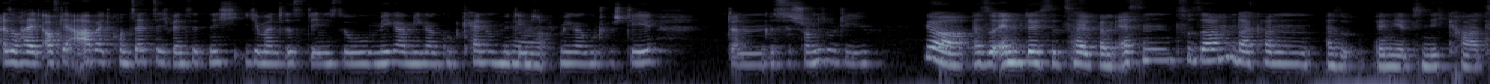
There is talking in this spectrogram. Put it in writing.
also halt auf der Arbeit grundsätzlich, wenn es jetzt nicht jemand ist, den ich so mega, mega gut kenne und mit dem Ja. ich mega gut verstehe, dann ist es schon so die. Ja, also entweder ich sitze halt beim Essen zusammen, da kann, also wenn jetzt nicht gerade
